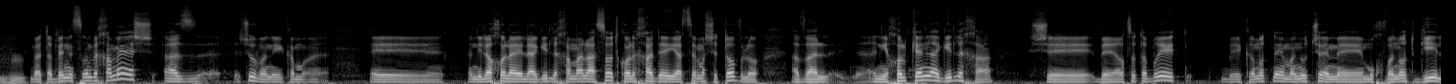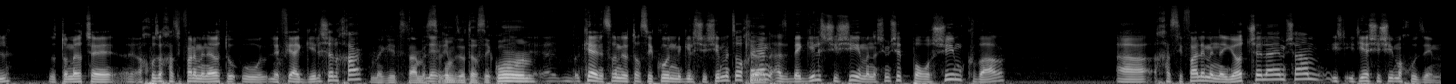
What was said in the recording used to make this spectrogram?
מהמם. ואתה בן 25, אז אה, שוב, אני, כמו, אה, אה, אני לא יכול לה- להגיד לך מה לעשות, כל אחד אה, יעשה מה שטוב לו, אבל אני יכול כן להגיד לך שבארצות הברית, בקרנות נאמנות שהן אה, מוכוונות גיל, זאת אומרת שאחוז החשיפה למניות הוא, הוא לפי הגיל שלך, נגיד סתם ל- 20 זה יותר סיכון. אה, כן, 20 זה יותר סיכון מגיל 60 לצורך כן. העניין, אז בגיל 60, אנשים שפורשים כבר, החשיפה למניות שלהם שם, היא תהיה 60 אחוזים.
